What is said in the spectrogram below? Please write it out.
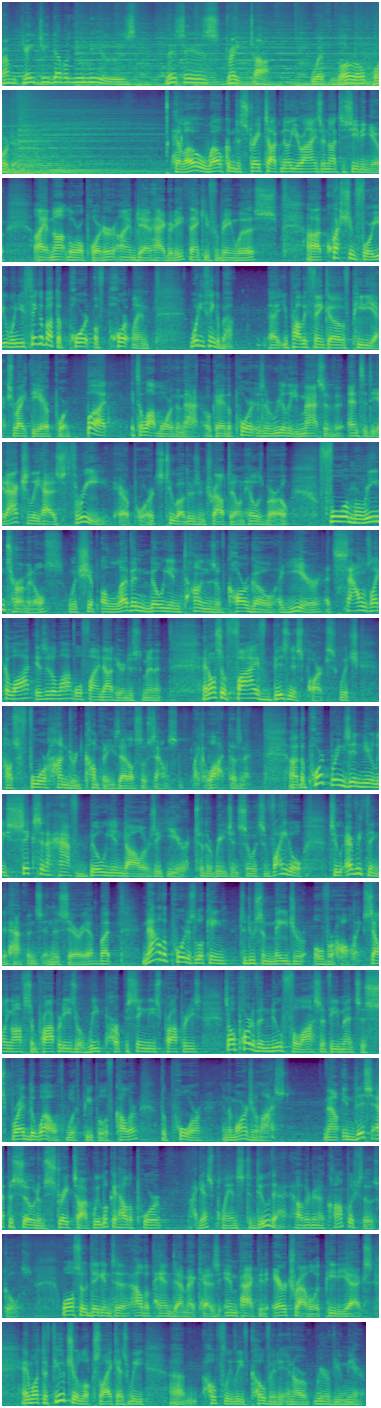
From KGW News, this is Straight Talk with Laurel Porter. Hello, welcome to Straight Talk. No, your eyes are not deceiving you. I am not Laurel Porter. I am Dan Haggerty. Thank you for being with us. Uh, question for you. When you think about the Port of Portland, what do you think about? Uh, you probably think of PDX, right, the airport. But it's a lot more than that, okay? The port is a really massive entity. It actually has three airports, two others in Troutdale and Hillsboro, four marine terminals, which ship 11 million tons of cargo a year. It sounds like a lot. Is it a lot? We'll find out here in just a minute. And also five business parks, which house 400 companies. That also sounds like a lot, doesn't it? Uh, the port brings in nearly $6.5 billion a year to the region, so it's vital to everything that happens in this area. But now the port is looking to do some major overhauling, selling off some properties or repurposing these properties. It's all part of a new philosophy meant to spread the wealth with people of color, the poor, and the marginalized. Now, in this episode of Straight Talk, we look at how the port, I guess, plans to do that, how they're going to accomplish those goals. We'll also dig into how the pandemic has impacted air travel at PDX and what the future looks like as we um, hopefully leave COVID in our rearview mirror.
